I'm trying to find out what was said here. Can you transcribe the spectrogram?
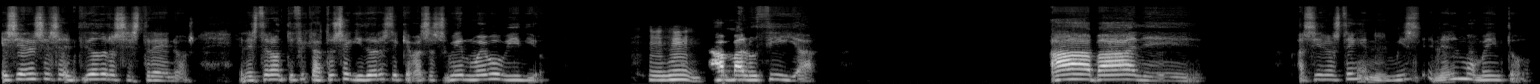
Ese no es el sentido de los estrenos. El estreno notifica a tus seguidores de que vas a subir nuevo vídeo. A Malucilla. Ah, vale. Así no estén en el, mis- en el momento.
